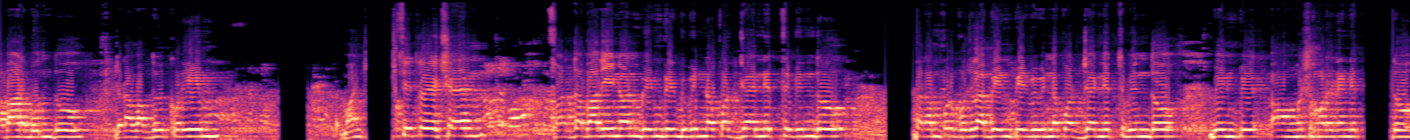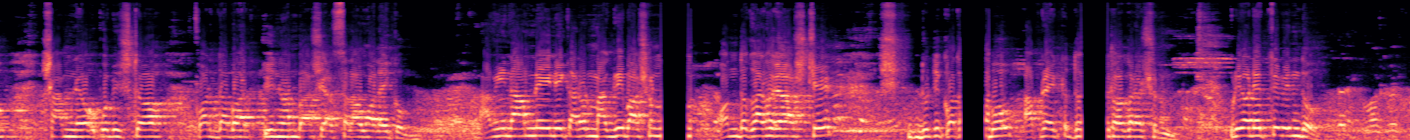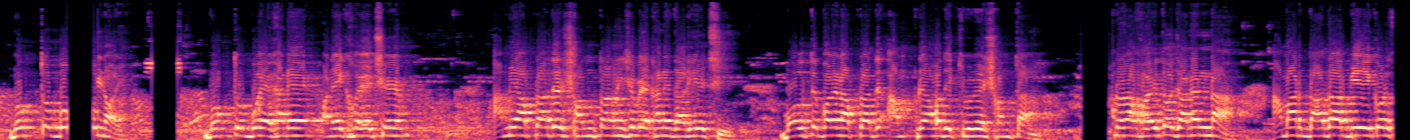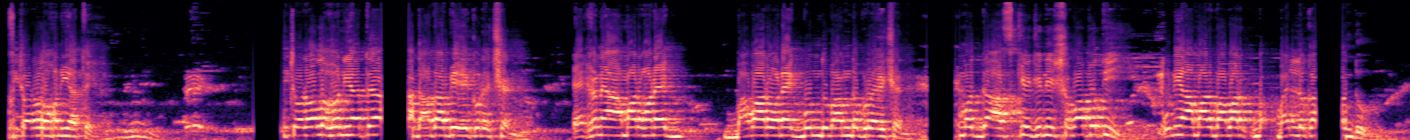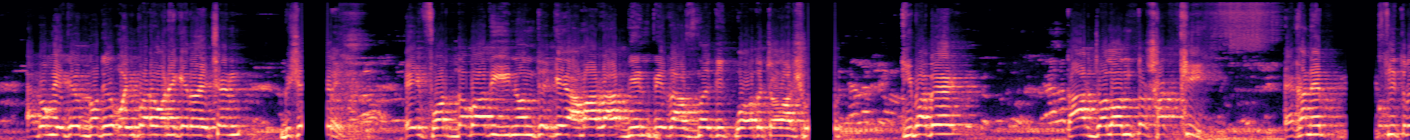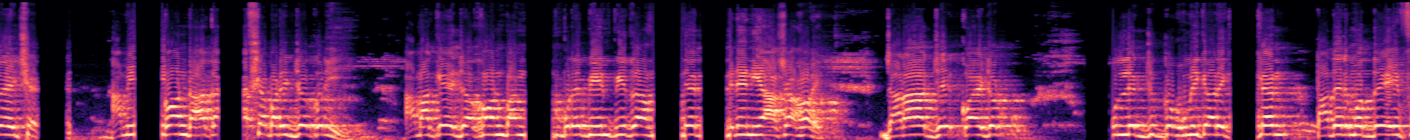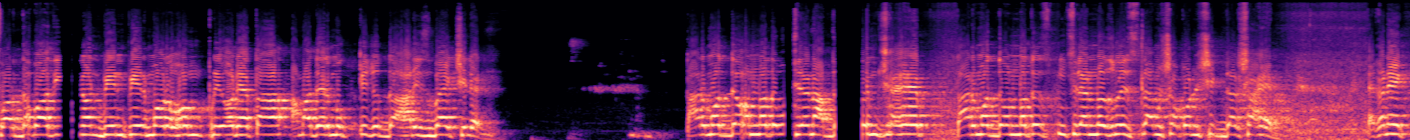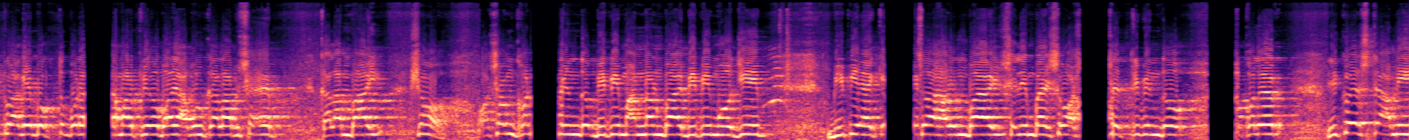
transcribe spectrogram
বাবার বন্ধু জনাব আব্দুল করিম। মঞ্চে উপস্থিত রয়েছেন ফর্দাবাদ ইউনিয়ন বিএনপির বিভিন্ন পর্যায়ের নেতৃবৃন্দ রামপুর উপজেলা বিএনপির বিভিন্ন পর্যায়ের নেতৃবৃন্দ বিএনপির অঙ্গ সংগঠনের নেতৃবৃন্দ, সামনে উপবিষ্ট ফর্দাবাদ ইউনিয়নবাসী, আসসালামু আলাইকুম। আমি নাম নেই নেই কারণ মাগরিব আসন অন্ধকার হয়ে আসছে। দুটি কথা বলব, আপনারা একটু সহকারে শুনুন। প্রিয় নেতৃবৃন্দ, বক্তব্য নয়। বক্তব্য এখানে অনেক হয়েছে। আমি আপনাদের সন্তান হিসেবে এখানে দাঁড়িয়েছি। বলতে পারেন আপনাদের, আপনি আমাদের কীভাবে সন্তান? আপনারা হয়তো জানেন না, আমার দাদা বিয়ে করেছে চরলহনিয়াতে চরলহনিয়াতে দাদা বিয়ে করেছেন। এখানে আমার অনেক বাবার অনেক বন্ধু বান্ধব রয়েছেন। এর মধ্যে আজকে যিনি সভাপতি, উনি আমার বাবার বাল্যকাল বন্ধু। এবং এই যে নদীর ওই পারে অনেকে রয়েছেন এই ফর্দাবাদ ইউনিয়ন থেকে আমার বিএনপির রাজনৈতিক পথ চলা কীভাবে তার জ্বলন্ত সাক্ষী এখানে উপস্থিত রয়েছে আমি যখন ঢাকা ব্যবসা বাণিজ্য করি, আমাকে যখন বাংলাপুরে বিএনপির টেনে নিয়ে আসা হয়, যারা যে কয়েকজন উল্লেখযোগ্য ভূমিকা রেখেছেন, তাদের মধ্যে এই ফরদাবাদ ইউনিয়ন বিএনপির মরহম প্রিয় নেতা আমাদের মুক্তিযোদ্ধা হারিস ভাই ছিলেন। তার মধ্যে অন্যতম ছিলেন আব্দুল সাহেব, তার মধ্যে অন্যতম ছিলেন নজরুল ইসলাম স্বপন শিকদার সাহেব। এখানে একটু আগে বক্তব্য আমার প্রিয় ভাই আবুল কালাম সাহেব, কালাম ভাই সহ অসংখ্য নেতৃবৃন্দ, বিপি মান্নান ভাই, বিপি মজিব, বিপি একে হারুন ভাই, সেলিম ভাই সহ নেতৃবৃন্দ। সকলের রিকোয়েস্টে আমি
